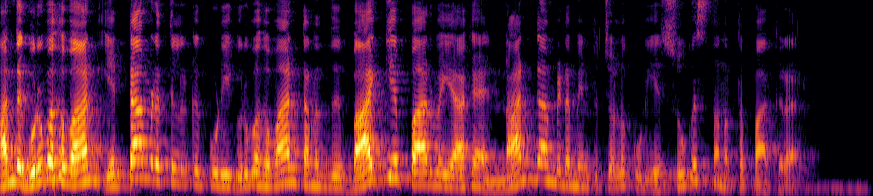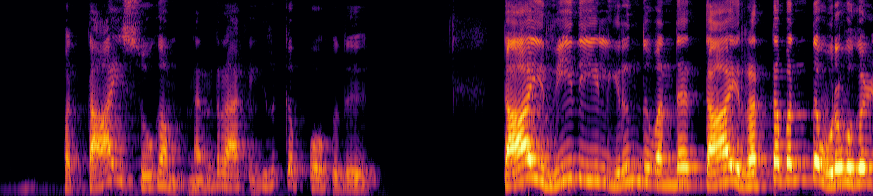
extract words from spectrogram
அந்த குரு பகவான் எட்டாம் இடத்தில் இருக்கக்கூடிய குரு பகவான் தனது பாக்கிய பார்வையாக நான்காம் இடம் என்று சொல்லக்கூடிய சுகஸ்தனத்தை பார்க்கிறார். இப்போ தாய் சுகம் நன்றாக இருக்க போகுது. தாய் ரீதியில் இருந்து வந்த தாய் இரத்தபந்த உறவுகள்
